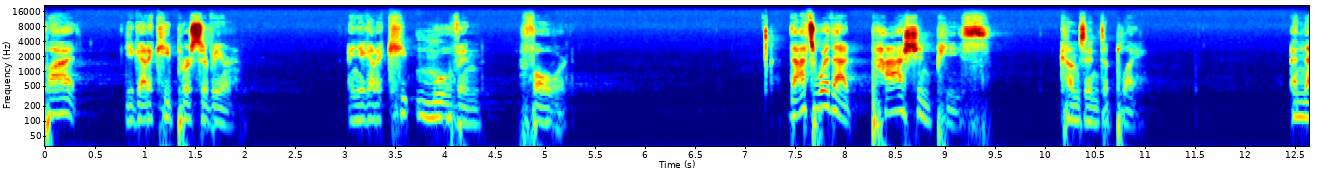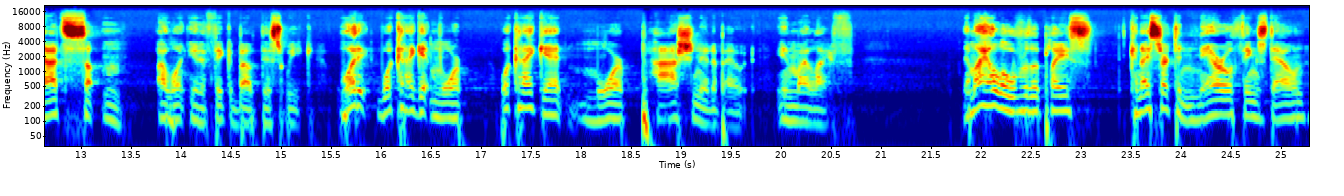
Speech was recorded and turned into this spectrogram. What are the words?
But you got to keep persevering and you got to keep moving forward. That's where that passion piece comes into play. And that's something I want you to think about this week. What what could I get more what could I get more passionate about in my life? Am I all over the place? Can I start to narrow things down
